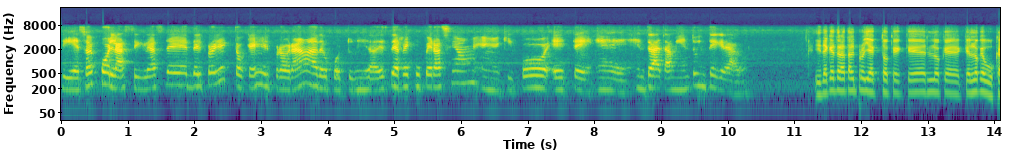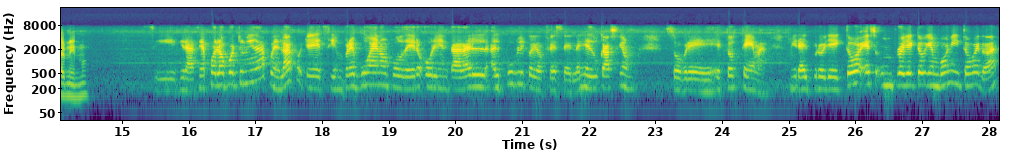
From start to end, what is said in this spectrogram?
Sí, eso es por las siglas del proyecto, que es el programa de oportunidades de recuperación en equipo este, eh, en tratamiento integrado. ¿Y de qué trata el proyecto? ¿Qué, es, lo que, qué es lo que busca el mismo? Sí, gracias por la oportunidad, pues, ¿verdad? Porque siempre es bueno poder orientar al, público y ofrecerles educación sobre estos temas. Mira, el proyecto es un proyecto bien bonito, ¿verdad?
